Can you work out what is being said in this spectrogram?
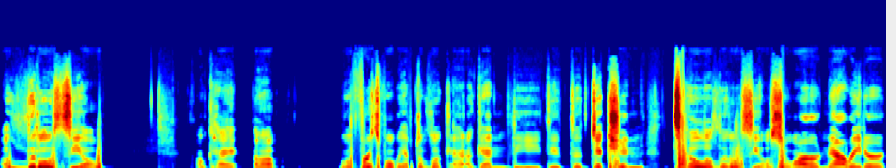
A little seal. Okay. Uh, well, first of all, we have to look at again the, the the diction till a little seal. So our narrator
